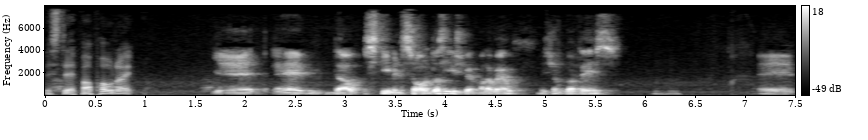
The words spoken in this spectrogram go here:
the step up all right. Yeah, um, the, Stephen Saunders, he used to be at Motherwell his younger days. Mm-hmm. Um,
